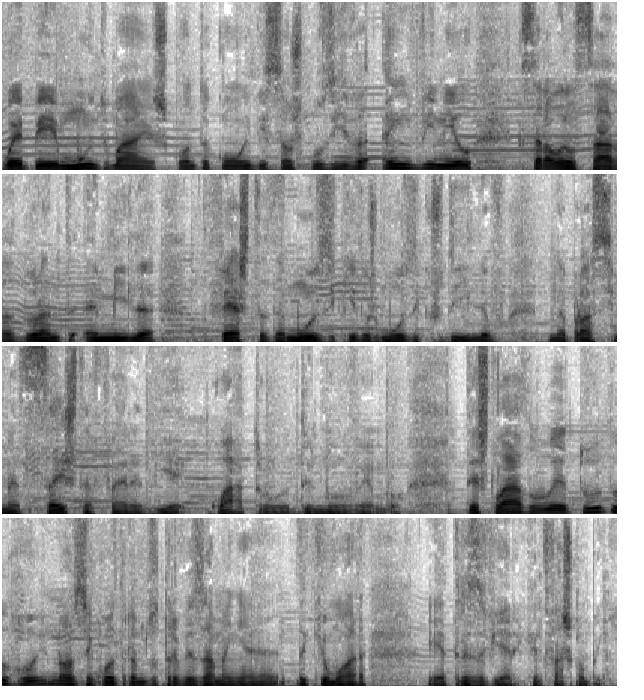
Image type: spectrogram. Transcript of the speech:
O EP Muito Mais conta com edição exclusiva em vinil, que será lançada durante a milha Festa da Música e dos Músicos de Ilhavo, na próxima sexta-feira, dia 4 de novembro. Deste lado é tudo, Rui. Nós encontramos outra vez amanhã, daqui a uma hora. É a Teresa Vieira quem te faz companhia.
